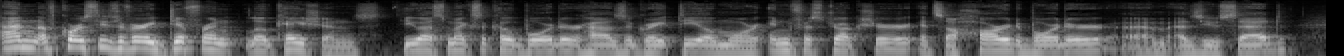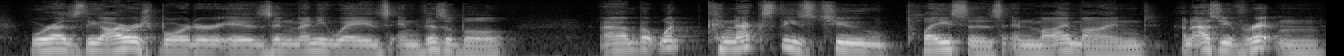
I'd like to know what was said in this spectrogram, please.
And of course, these are very different locations. The US Mexico border has a great deal more infrastructure, it's a hard border, um, as you said, whereas the Irish border is in many ways invisible. Um, but what connects these two places, in my mind, and as you've written,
